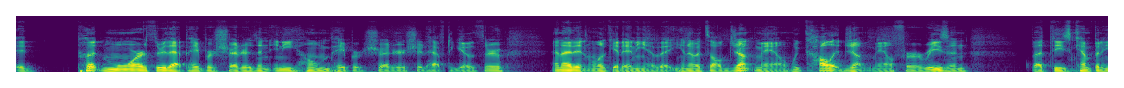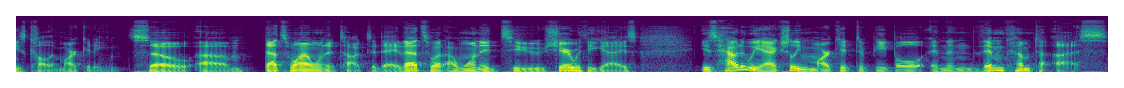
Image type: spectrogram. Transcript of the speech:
it put more through that paper shredder than any home paper shredder should have to go through, and I didn't look at any of it. You know, it's all junk mail. We call it junk mail for a reason, but these companies call it marketing. So um, that's why I wanted to talk today. That's what I wanted to share with you guys is how do we actually market to people and then them come to us?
